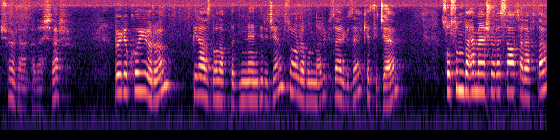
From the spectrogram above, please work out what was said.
Şöyle arkadaşlar. Böyle koyuyorum. Biraz dolapta dinlendireceğim. Sonra bunları güzel güzel keseceğim. Sosum da hemen şöyle sağ tarafta.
